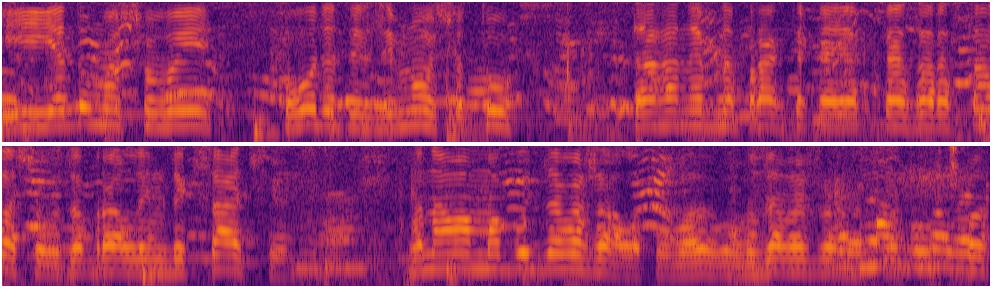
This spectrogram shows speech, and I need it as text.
і я думаю, що ви погодитесь зі мною, що ту та ганебна практика, яка зараз стала, що ви забрали індексацію, вона вам, мабуть, заважала. заважала.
